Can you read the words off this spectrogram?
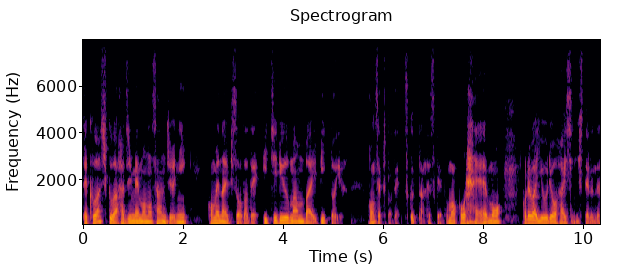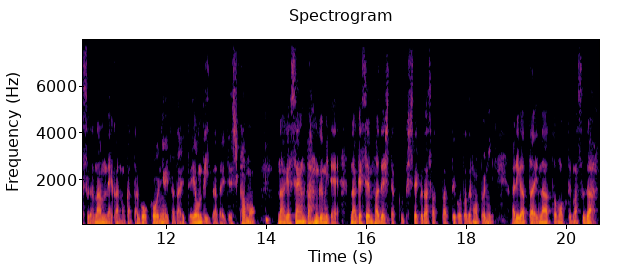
で、詳しくは、はじめもの32個目のエピソードで、一粒万倍日というコンセプトで作ったんですけれども、これも、これは有料配信にしてるんですが、何名かの方ご購入いただいて、読んでいただいて、しかも投げ銭番組で投げ銭までしたしてくださったっていうことで、本当にありがたいなと思ってますが、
